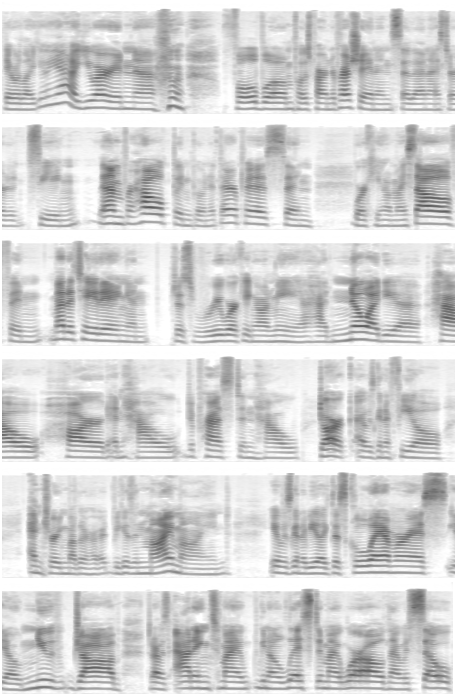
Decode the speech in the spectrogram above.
they were like, oh, yeah, you are in uh, full blown postpartum depression. And so then I started seeing them for help and going to therapists and working on myself and meditating and just reworking on me. I had no idea how hard and how depressed and how dark I was going to feel entering motherhood because in my mind, it was going to be like this glamorous, you know, new job that I was adding to my, you know, list in my world. And I was so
